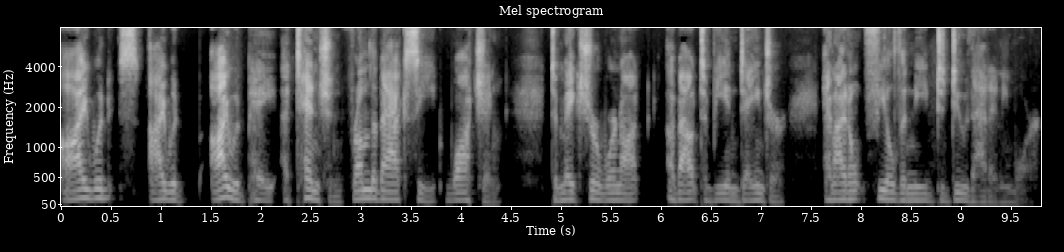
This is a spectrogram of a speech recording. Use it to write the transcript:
i would i would I would pay attention from the back seat watching to make sure we're not about to be in danger. And I don't feel the need to do that anymore.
